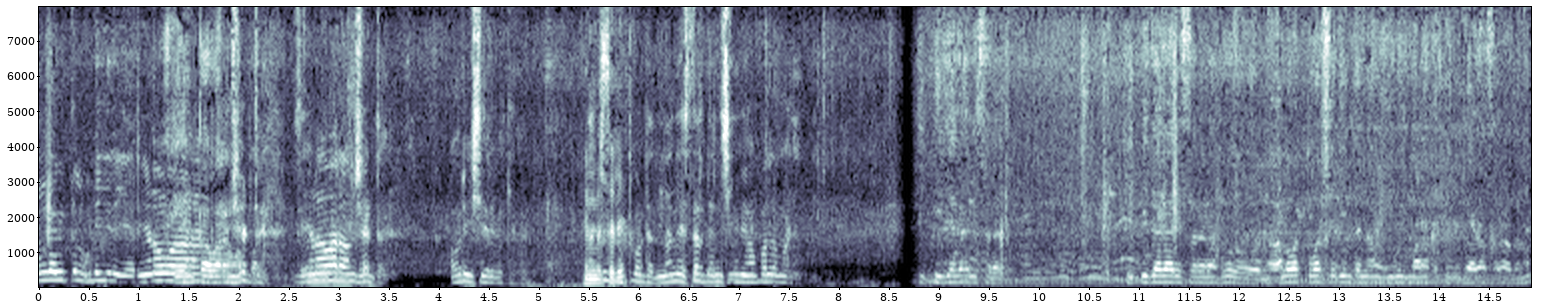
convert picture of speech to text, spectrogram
ಅಂಗವಿಕಲ ಹುಡುಗಿರಿ ರೀ ರೇಣವಾರ ರೇಣವ ಅವ್ರಿಗೆ ಸೇರ್ಬೇಕಿದೆ. ನಿಮ್ಮ ಹೆಸರು? ಇಟ್ಕೊಟ್ಟದ್ದು ನನ್ನ ಹೆಸರು ಧನಸಿಂಗ್ ವ್ಯಾಪಾರ ಮಾಡಿ ಸರ್. ತಿಪ್ಪಿ ಜಾಗ ಸರ್, ಅದು ನಲವತ್ತು ವರ್ಷದಿಂದ ನಾವು ಯೂಸ್ ಮಾಡಕತ್ತೀವಿ ಜಾಗ ಸರ ಅದನ್ನು.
